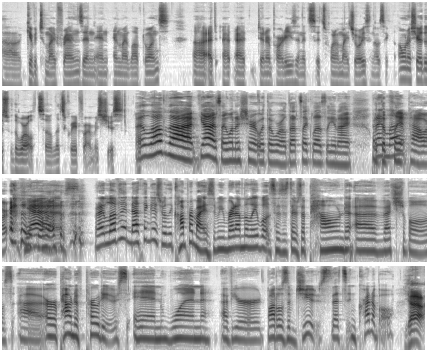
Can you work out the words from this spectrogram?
uh, give it to my friends and, and, and my loved ones uh, at, at, at, dinner parties and it's it's one of my joys and i was like i want to share this with the world so let's create farmers juice. I love that. Yes i want to share it with the world. That's like leslie and i with but the love, plant power. Yes. But i love that nothing is really compromised. I mean right on the label it says that there's a pound of vegetables uh, or a pound of produce in one of your bottles of juice. That's incredible. Yeah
